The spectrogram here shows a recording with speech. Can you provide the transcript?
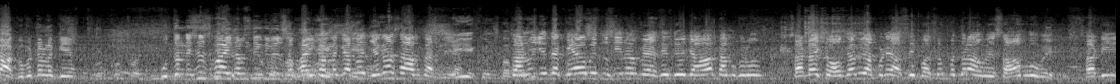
ਘਾਹ ਕੋ ਵੱਢਣ ਲੱਗੇ ਆ? ਉਦੋਂ ਨਹੀਂ ਸੀ ਸਫ਼ਾਈ ਸੰਬੰਧੀ ਦੀ ਵੀ ਸਫ਼ਾਈ ਕਰਨ ਲੱਗੇ ਆਪਾਂ ਜਗ੍ਹਾ ਸਾਫ਼ ਕਰਦੇ ਆ ਤੁਹਾਨੂੰ ਜੇ ਤਾਂ ਕਿਹਾ ਹੋਵੇ ਤੁਸੀਂ ਇਹਨਾਂ ਨੂੰ ਪੈਸੇ ਦਿਓ ਜਾਂ ਆਹ ਕੰਮ ਕਰੋ। ਸਾਡਾ ਸ਼ੌਕ ਆ ਵੀ ਆਪਣੇ ਆਸੇ ਪਾਸੇ ਪੱਧਰਾ ਹੋਵੇ ਸਾਫ਼ ਹੋਵੇ। ਸਾਡੀ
